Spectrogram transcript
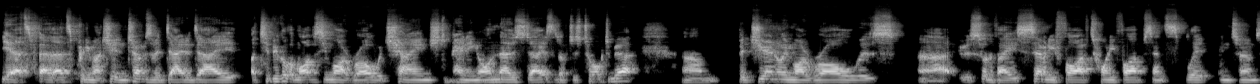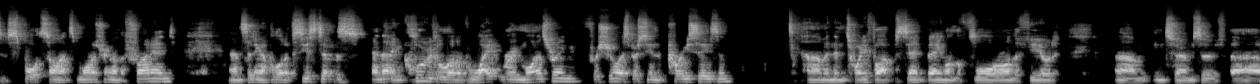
yeah, that's, that's pretty much it. In terms of a day to day, a typical, obviously my role would change depending on those days that I've just talked about. Um, but generally, my role was uh, it was sort of a 75 25% split in terms of sports science monitoring on the front end and setting up a lot of systems. And that included a lot of weight room monitoring for sure, especially in the preseason. Um, and then 25% being on the floor or on the field um, in terms of uh,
